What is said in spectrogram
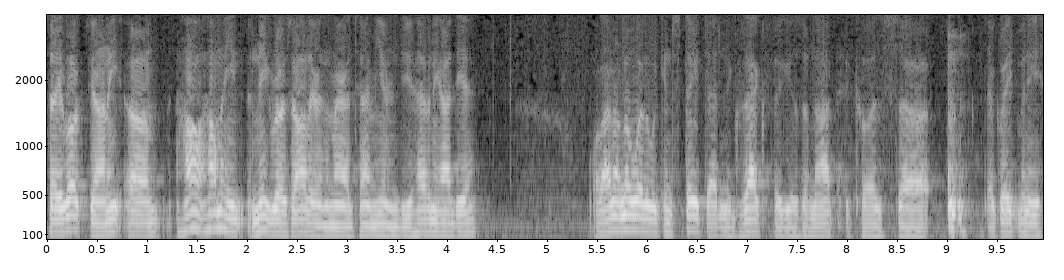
Say, look, Johnny, um, how, how many Negroes are there in the Maritime Union? Do you have any idea? Well, I don't know whether we can state that in exact figures or not because uh, there are a great many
